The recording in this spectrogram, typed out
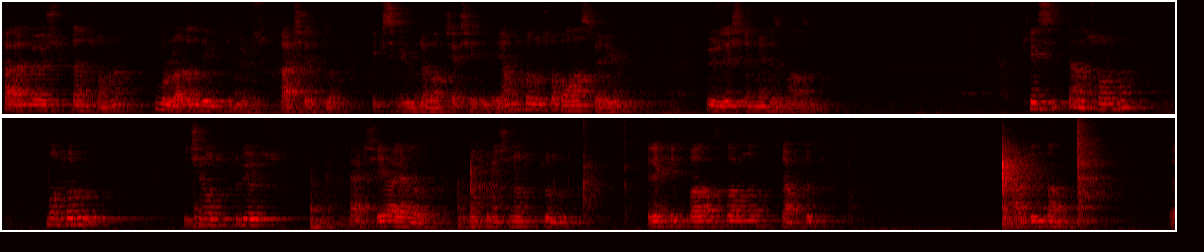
Kalemle ölçtükten sonra buralardan delik deliyoruz karşılıklı. İkisi birbirine bakacak şekilde. Yamuk olursa balans veriyor. Düzleştirmeniz lazım. Kestikten sonra motoru içine oturtuyoruz. Her şeyi ayarladık. Motoru içine oturtturduk. Elektrik bağlantılarını yaptık. Ardından e,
